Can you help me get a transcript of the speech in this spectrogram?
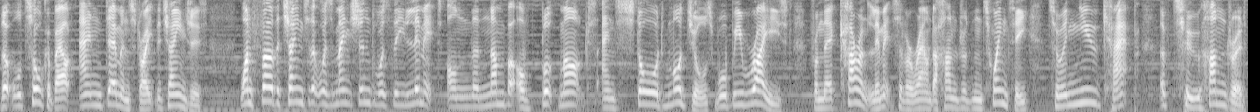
that will talk about and demonstrate the changes. One further change that was mentioned was the limit on the number of bookmarks and stored modules will be raised from their current limits of around 120 to a new cap of 200.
